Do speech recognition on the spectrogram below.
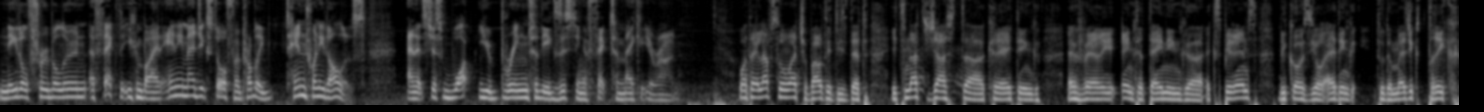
needle through balloon effect that you can buy at any magic store for probably 10 20 dollars and it's just what you bring to the existing effect to make it your own. What I love so much about it is that it's not just uh, creating a very entertaining uh, experience because you're adding to the magic trick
